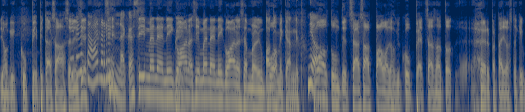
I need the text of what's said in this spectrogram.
johonkin kuppiin pitää saada se. Niin, niin aina rynnäkössä. Siinä menee niinku niin. aina, siinä menee niinku aina semmoinen niinku puol, Atomikännit. puoli tuntia, että sä saat pallon johonkin kuppiin, että sä saat hörpätä jostakin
